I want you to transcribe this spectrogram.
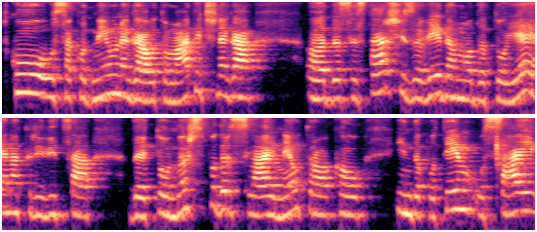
tako vsakodnevnega, avtomatičnega, uh, da se starši zavedamo, da to je ena krivica, da je to naš spodrslaj, ne otrokov in da potem vsaj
